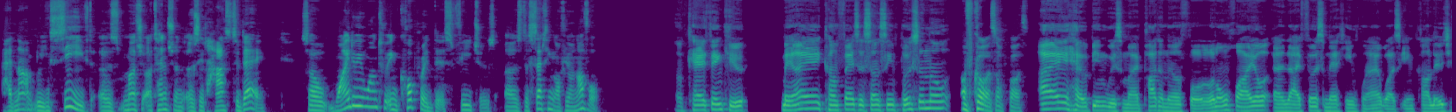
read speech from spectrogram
had not received as much attention as it has today. So why do you want to incorporate these features as the setting of your novel? Okay, thank you. May I confess something personal? Of course, of course. I have been with my partner for a long while, and I first met him when I was in college.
